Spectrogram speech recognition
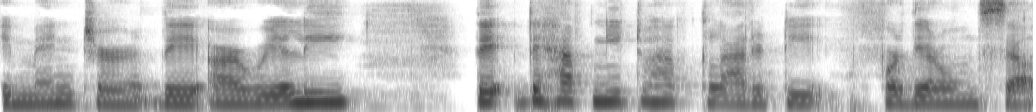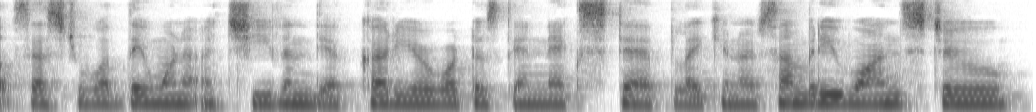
a mentor they are really they, they have need to have clarity for their own selves as to what they want to achieve in their career what is their next step. Like you know if somebody wants to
